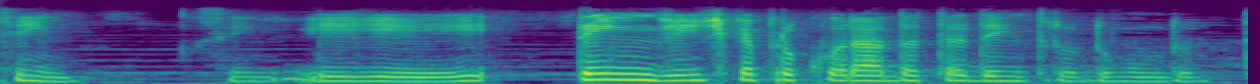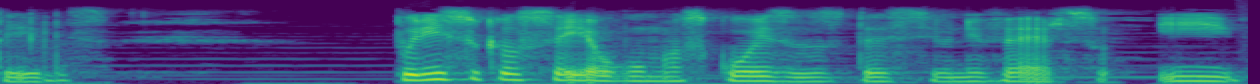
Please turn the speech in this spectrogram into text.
Sim, sim. E tem gente que é procurada até dentro do mundo deles. Por isso que eu sei algumas coisas desse universo. E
